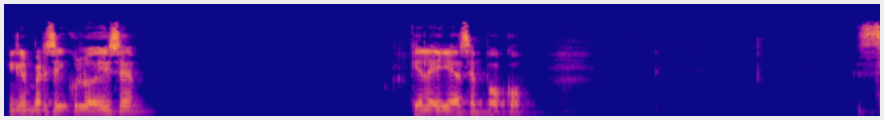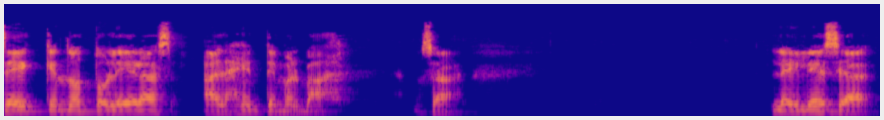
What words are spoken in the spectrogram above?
En el versículo dice que leí hace poco sé que no toleras a la gente malvada. O sea, la iglesia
